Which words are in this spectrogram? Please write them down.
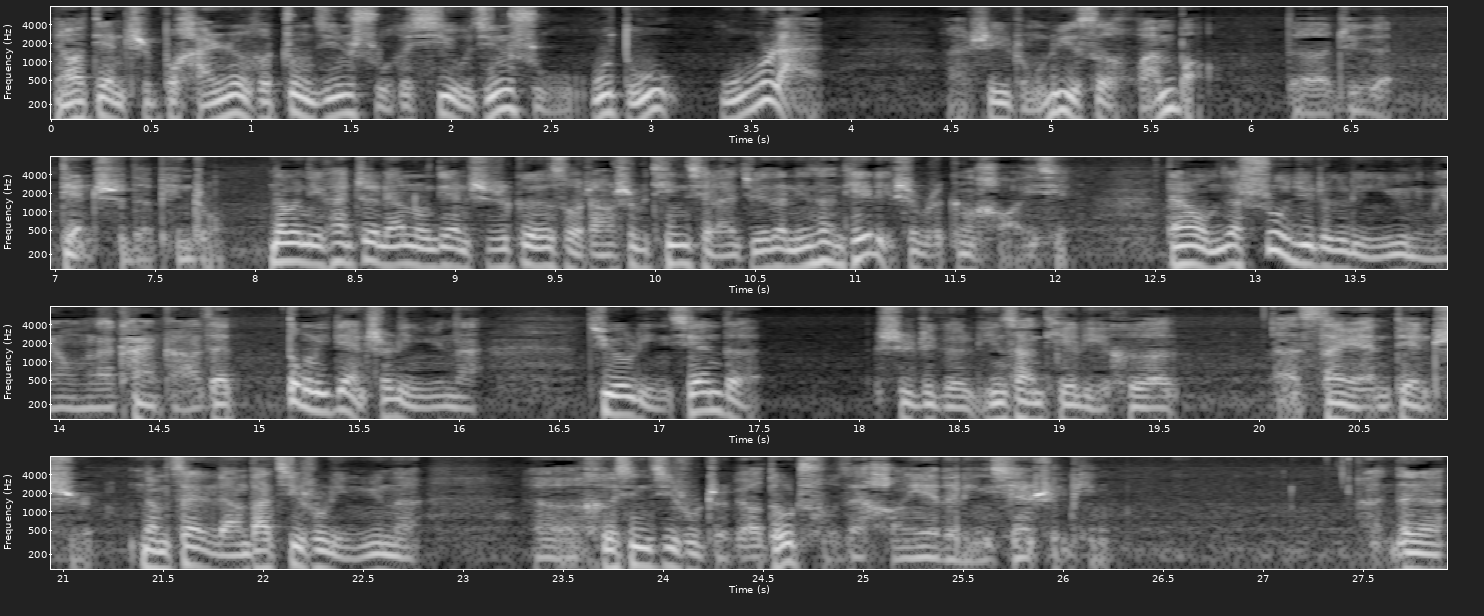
然后电池不含任何重金属和稀有金属，无毒无污染，啊，是一种绿色环保的这个电池的品种。那么你看这两种电池各有所长，是不是听起来觉得磷酸铁锂是不是更好一些？但是我们在数据这个领域里面，我们来看一看啊，在动力电池领域呢，具有领先的是这个磷酸铁锂和呃三元电池。那么在两大技术领域呢，呃，核心技术指标都处在行业的领先水平。啊，那个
